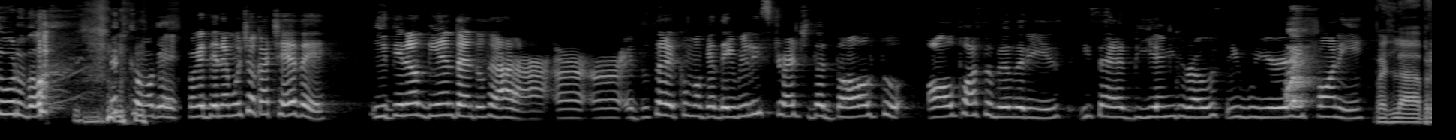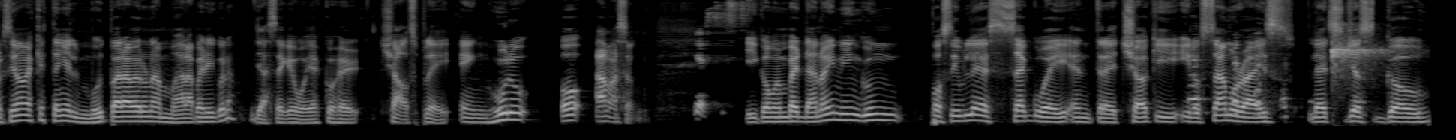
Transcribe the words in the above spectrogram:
Es como que, porque tiene mucho cachete y tiene los dientes, entonces, ah, ah, ah. entonces como que they really stretch the doll to all possibilities y se ve bien gross y weird y funny. Pues la próxima vez que esté en el mood para ver una mala película, ya sé que voy a escoger Child's Play en Hulu o Amazon. Yes. Y como en verdad no hay ningún posible segue entre Chucky y los samuráis, let's just go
